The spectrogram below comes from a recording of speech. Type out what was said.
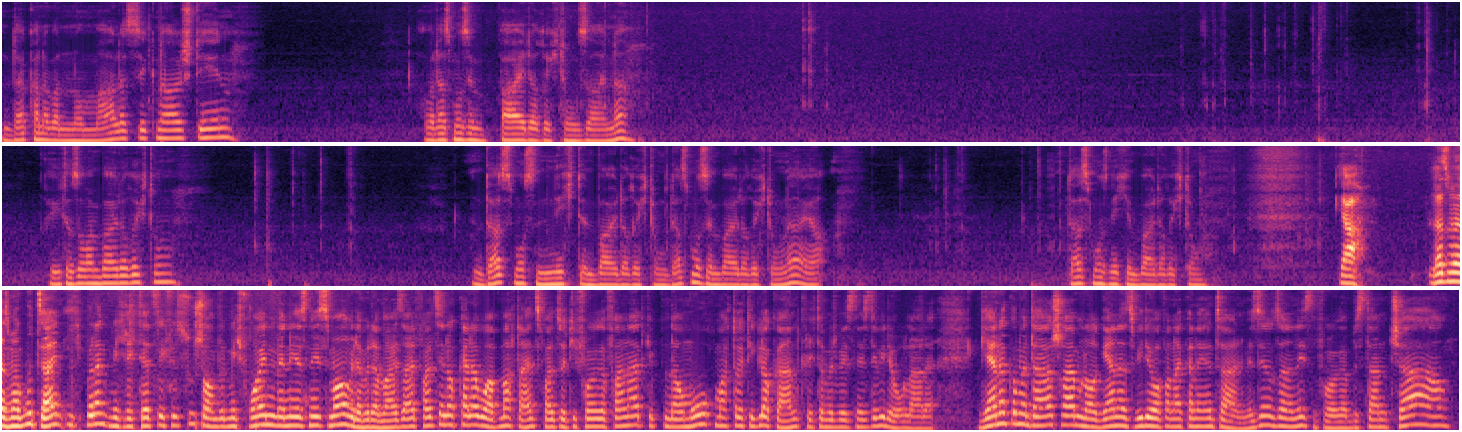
Und da kann aber ein normales Signal stehen. Aber das muss in beide Richtungen sein, ne? Kriege das auch in beide Richtungen? Und das muss nicht in beide Richtungen. Das muss in beide Richtungen, ne? Ja. Das muss nicht in beide Richtungen. Ja, lassen wir erstmal gut sein. Ich bedanke mich recht herzlich fürs Zuschauen. Würde mich freuen, wenn ihr das nächste Mal auch wieder mit dabei seid. Falls ihr noch kein Abo habt, macht eins. Falls euch die Folge gefallen hat, gebt einen Daumen hoch, macht euch die Glocke an, kriegt damit, wenn ich das nächste Video hochlade. Gerne Kommentare schreiben und auch gerne das Video auf anderen Kanälen teilen. Wir sehen uns in der nächsten Folge. Bis dann. Ciao.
